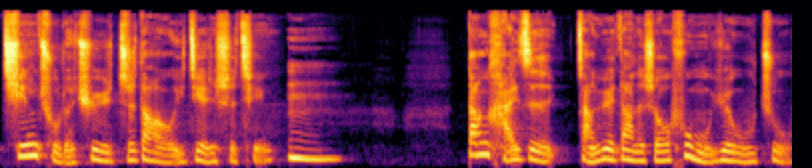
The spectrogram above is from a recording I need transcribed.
清楚的去知道一件事情。嗯，当孩子长越大的时候，父母越无助，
